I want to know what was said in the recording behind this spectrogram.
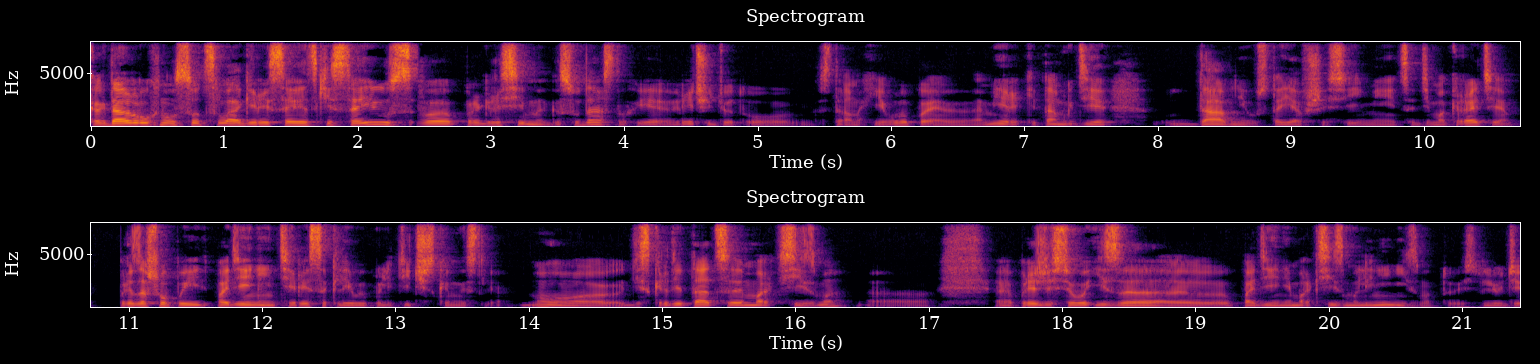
Когда рухнул соцлагерь и Советский Союз в прогрессивных государствах, я, речь идет о странах Европы, Америки, там, где давняя устоявшаяся имеется демократия, произошло падение интереса к левой политической мысли. Ну, дискредитация марксизма, э, э, прежде всего из-за падения марксизма-ленинизма. То есть люди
